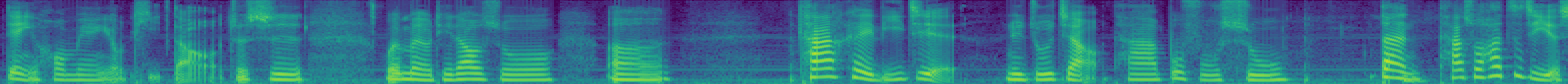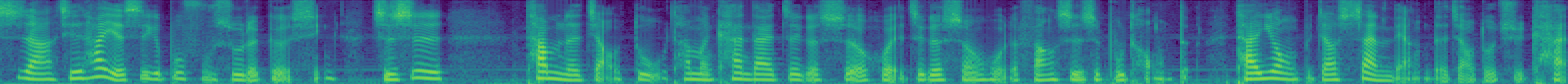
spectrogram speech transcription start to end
电影后面有提到，就是维门有提到说，呃，他可以理解女主角她不服输，但他说他自己也是啊，其实他也是一个不服输的个性，只是他们的角度，他们看待这个社会、这个生活的方式是不同的。他用比较善良的角度去看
